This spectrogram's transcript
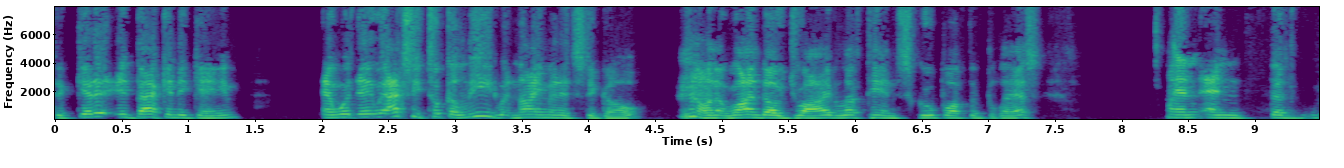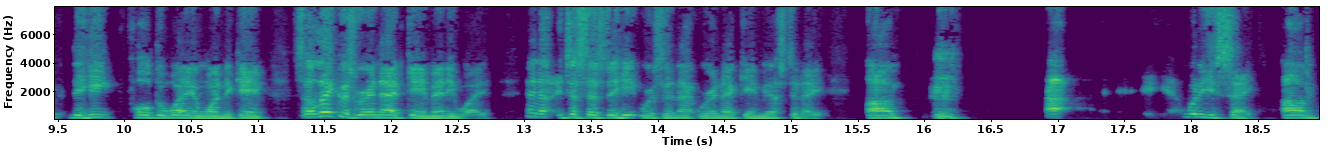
to get it back in the game. And what they actually took a lead with nine minutes to go on a Rondo drive, left hand scoop off the glass. And and the the Heat pulled away and won the game. So the Lakers were in that game anyway. And uh, just as the Heat was in that, were in that game yesterday. Um, uh, what do you say? Um,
